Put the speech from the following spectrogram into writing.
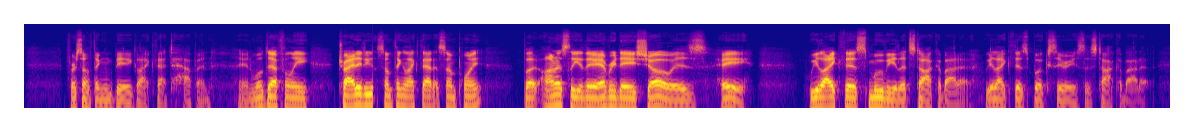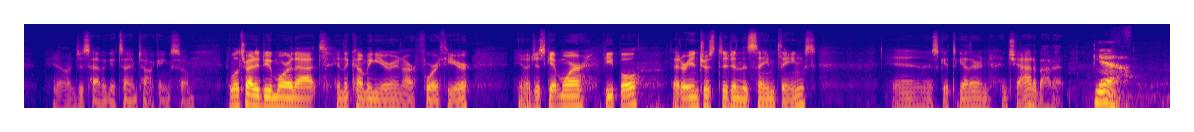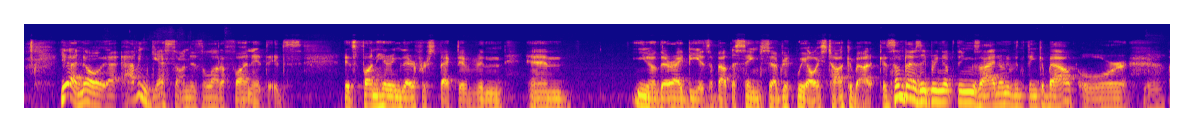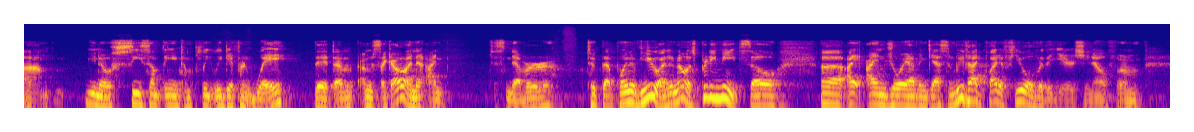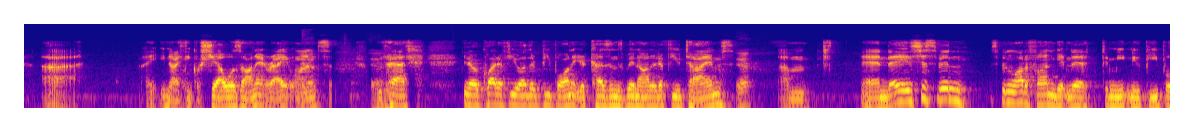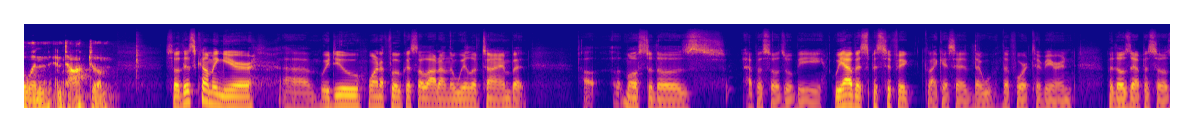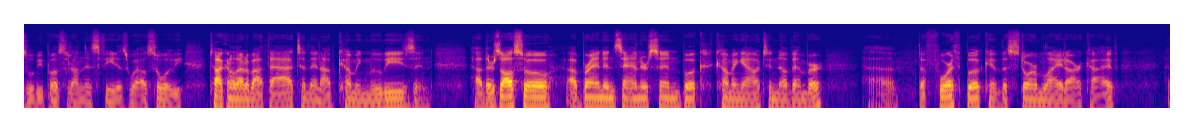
for something big like that to happen. And we'll definitely try to do something like that at some point. But honestly the everyday show is hey we like this movie let's talk about it. We like this book series let's talk about it. You know and just have a good time talking. So and we'll try to do more of that in the coming year, in our fourth year. You know, just get more people that are interested in the same things and let's get together and, and chat about it. Yeah, yeah. No, uh, having guests on is a lot of fun. It, it's it's fun hearing their perspective and and you know their ideas about the same subject we always talk about. Because sometimes they bring up things I don't even think about, or um, you know, see something in a completely different way that I'm I'm just like, oh, I, ne- I just never took that point of view. I don't know. It's pretty neat. So. Uh, I, I enjoy having guests, and we've had quite a few over the years. You know, from uh, you know, I think Rochelle was on it, right? Once. Yeah. We've had, you know, quite a few other people on it. Your cousin's been on it a few times. Yeah. Um, and it's just been it's been a lot of fun getting to, to meet new people and, and talk to them. So this coming year, uh, we do want to focus a lot on the Wheel of Time, but uh, most of those episodes will be. We have a specific, like I said, the the fourth Ta'veren, but those episodes will be posted on this feed as well. So we'll be talking a lot about that, and then upcoming movies, and uh, there's also a Brandon Sanderson book coming out in November, uh, the fourth book of the Stormlight Archive.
